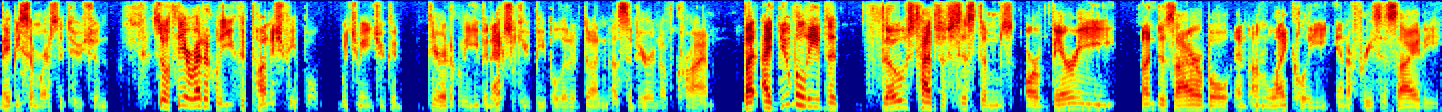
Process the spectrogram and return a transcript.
maybe some restitution. So theoretically, you could punish people, which means you could theoretically even execute people that have done a severe enough crime. But I do believe that those types of systems are very undesirable and unlikely in a free society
